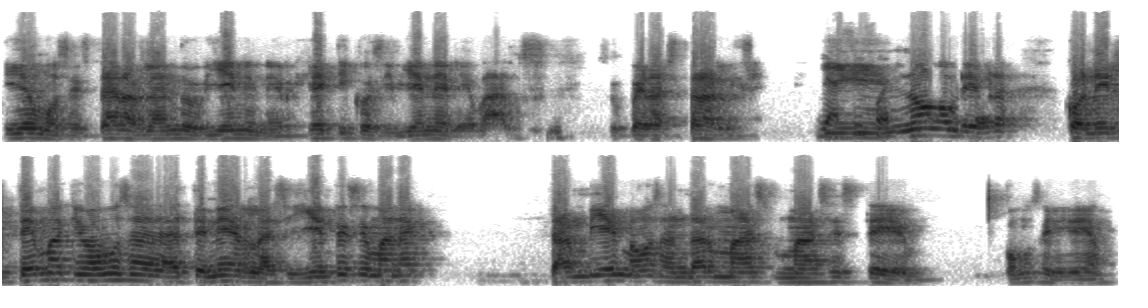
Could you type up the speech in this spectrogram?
íbamos a estar hablando bien energéticos y bien elevados, súper astrales. Y, no, hombre, ahora con el tema que vamos a tener la siguiente semana, también vamos a andar más, más, este, ¿cómo se diría?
